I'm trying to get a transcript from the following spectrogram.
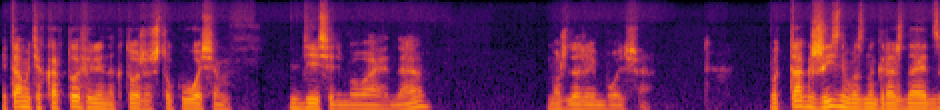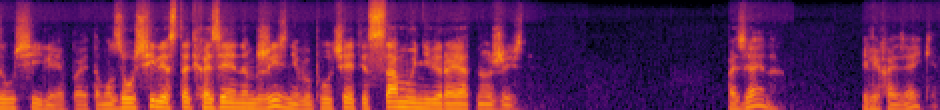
И там этих картофелинок тоже штук 8, 10 бывает, да? Может даже и больше. Вот так жизнь вознаграждает за усилия. Поэтому за усилие стать хозяином жизни вы получаете самую невероятную жизнь. Хозяина или хозяйки.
